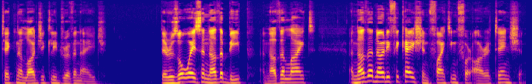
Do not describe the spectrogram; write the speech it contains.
technologically driven age. There is always another beep, another light, another notification fighting for our attention.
